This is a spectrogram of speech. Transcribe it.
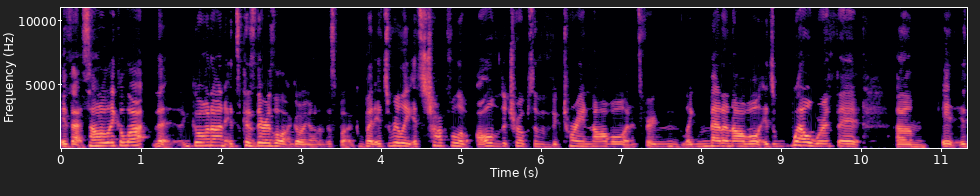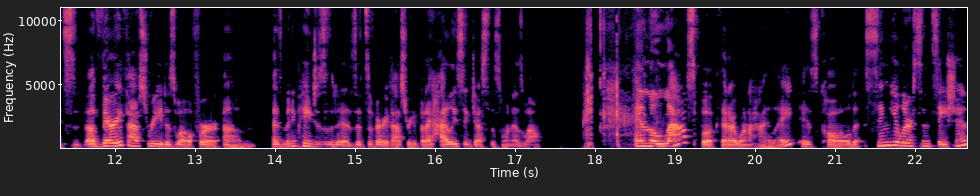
if that sounded like a lot that going on, it's because there is a lot going on in this book. But it's really it's chock full of all of the tropes of a Victorian novel, and it's very like meta novel. It's well worth it. Um, it it's a very fast read as well for um, as many pages as it is. It's a very fast read, but I highly suggest this one as well. And the last book that I want to highlight is called Singular Sensation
